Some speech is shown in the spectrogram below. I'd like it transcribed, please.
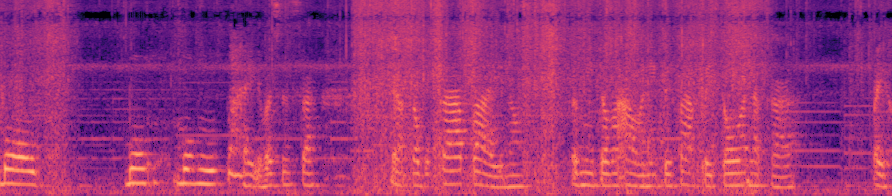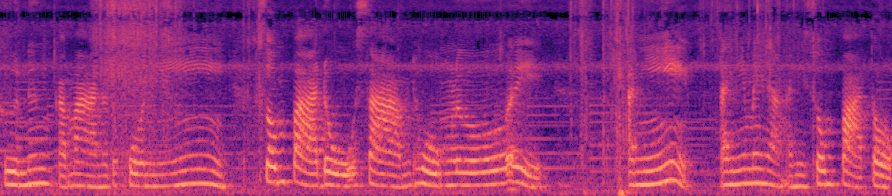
โบโบโบฮูไปว่าจะจะอยากกับบกล้าไปเนาะก็มีแต่ว่าเอาอันนี้ไปฝากไปต้อนนะคะ ไปคืนนึ่งกับมานะทุกคนนี่ส้มป่าโดสามถุงเลย อันนี้อันนี้ไม่อย่างอันนี้ส้มป่าตอง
